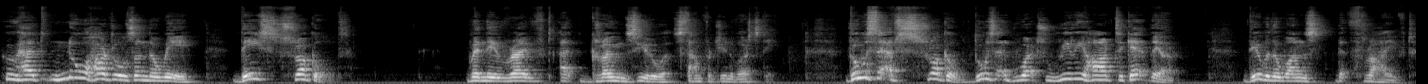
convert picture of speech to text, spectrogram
who had no hurdles on the way, they struggled when they arrived at ground zero at Stanford University. Those that have struggled, those that have worked really hard to get there, they were the ones that thrived.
